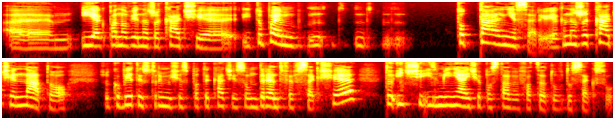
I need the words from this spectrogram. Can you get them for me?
Em, I jak panowie narzekacie, i to powiem totalnie serio, jak narzekacie na to, że kobiety, z którymi się spotykacie, są drętwe w seksie, to idźcie i zmieniajcie postawy facetów do seksu.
